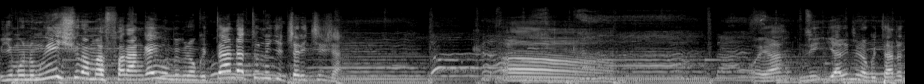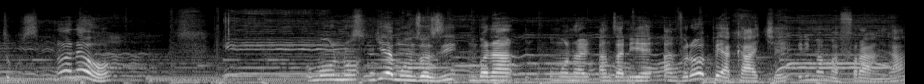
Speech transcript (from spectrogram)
uyu muntu mwishyura amafaranga y'ibihumbi mirongo itandatu n'igiceri cy'ijana Ah, oya ni- yari mirongo itandatu gusa. Noneho umuntu ngiye mu nzozi mbona umuntu anzaniye amverope ya kake irimo amafaranga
